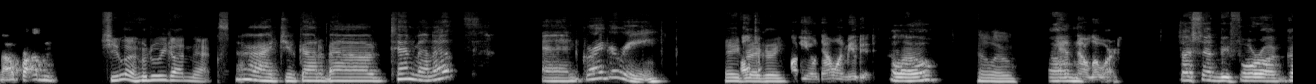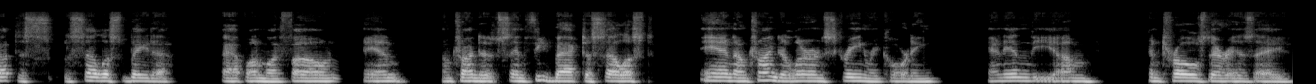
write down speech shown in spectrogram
No problem. Sheila, who do we got next? All right, you've got about 10 minutes. And Gregory. Hey, Gregory. Audio now unmuted. Hello. Hello. and now lowered. As I said before, I've got this the Cellus beta app on my phone, and I'm trying to send feedback to Cellus, and I'm trying to learn screen recording. And in the um, controls, there is a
